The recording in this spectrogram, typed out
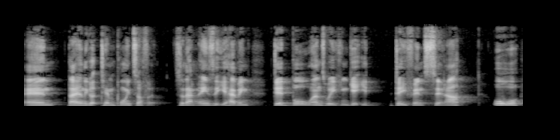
and they only got 10 points off it. So that means that you're having dead ball ones where you can get your defense set up, or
